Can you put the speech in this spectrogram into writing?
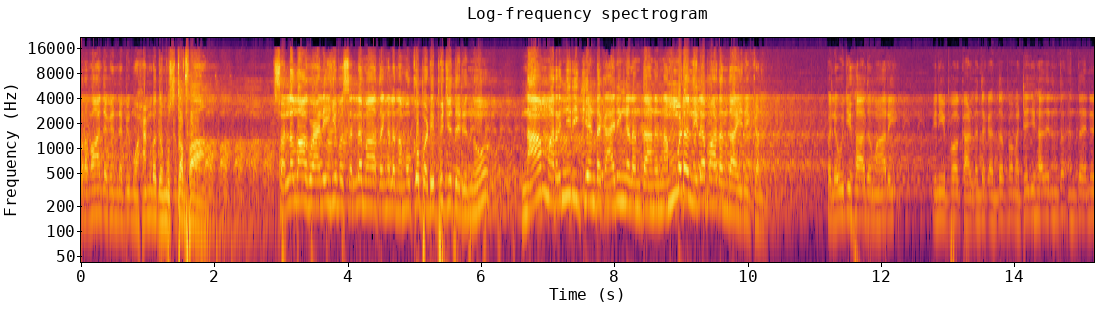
പ്രവാചകൻ നബി മുഹമ്മദ് മുസ്തഫ. സല്ലല്ലാഹു അലഹി വസല്ലമ തങ്ങൾ നമുക്ക് പഠിപ്പിച്ചു തരുന്നു. നാം അറിഞ്ഞിരിക്കേണ്ട കാര്യങ്ങൾ എന്താണ്? നമ്മുടെ നിലപാട് എന്തായിരിക്കണം? ഇപ്പൊ ലൗ ജിഹാദ് മാറി. ഇനിയിപ്പോ എന്തൊക്കെ എന്താ മറ്റേ ജിഹാദിന് എന്താ എന്താ എന്റെ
